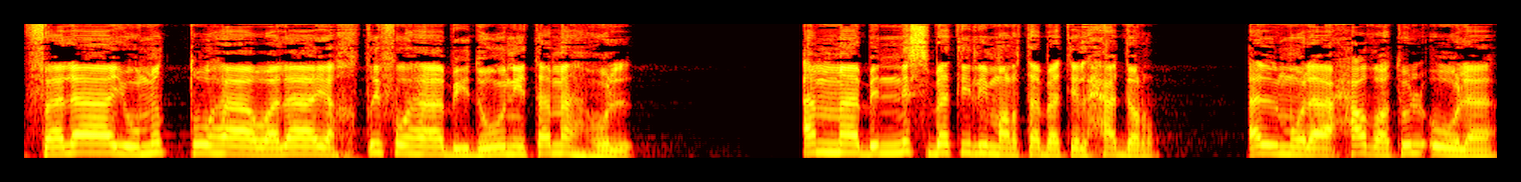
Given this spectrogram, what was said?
فلا يمطها ولا يخطفها بدون تمهل. أما بالنسبة لمرتبة الحدر الملاحظة الأولى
